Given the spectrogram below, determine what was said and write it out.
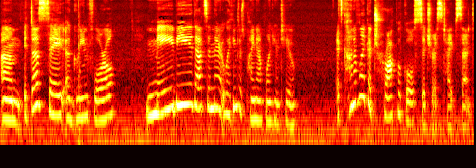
Um, it does say a green floral. Maybe that's in there. Oh, I think there's pineapple in here too. It's kind of like a tropical citrus type scent.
